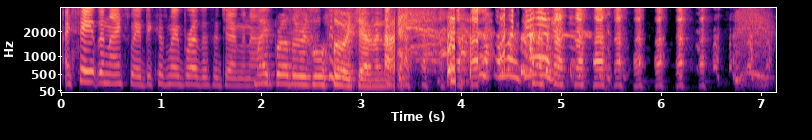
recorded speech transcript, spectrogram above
I say it the nice way because my brother's a Gemini. My brother is also a Gemini. oh my god!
